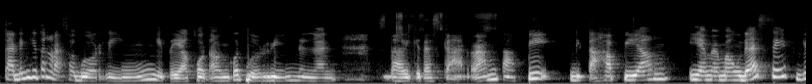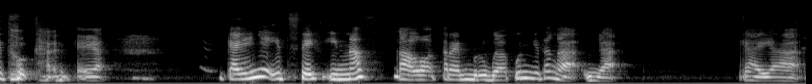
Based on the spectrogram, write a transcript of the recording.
kadang kita ngerasa boring gitu ya quote unquote boring dengan style kita sekarang tapi di tahap yang ya memang udah safe gitu kan kayak kayaknya it's safe enough kalau tren berubah pun kita nggak nggak kayak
